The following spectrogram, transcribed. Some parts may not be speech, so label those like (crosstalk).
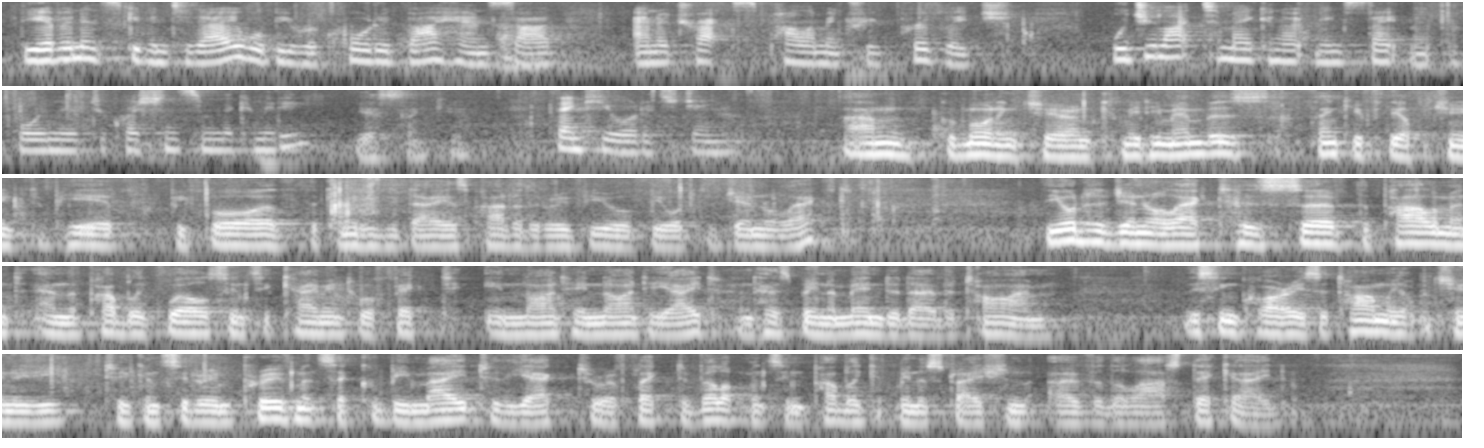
The evidence given today will be recorded by Hansard and attracts parliamentary privilege. Would you like to make an opening statement before we move to questions from the committee? Yes, thank you. Thank you, Auditor General. Um, good morning, Chair and committee members. Thank you for the opportunity to appear before the committee today as part of the review of the Auditor General Act. The Auditor General Act has served the Parliament and the public well since it came into effect in 1998 and has been amended over time. This inquiry is a timely opportunity to consider improvements that could be made to the Act to reflect developments in public administration over the last decade.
